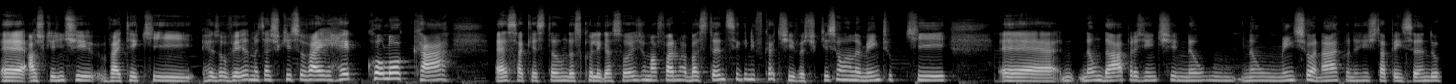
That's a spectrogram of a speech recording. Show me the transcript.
é acho que a gente vai ter que resolver, mas acho que isso vai recolocar essa questão das coligações de uma forma bastante significativa. Acho que isso é um elemento que é, não dá para a gente não, não mencionar quando a gente está pensando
